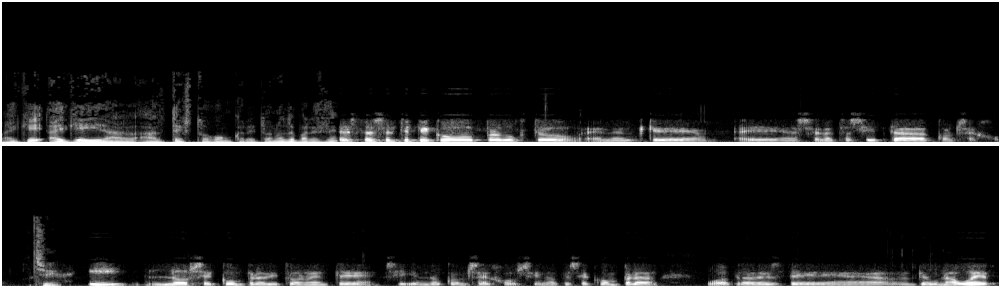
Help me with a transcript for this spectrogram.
hay que hay que ir al, texto concreto, ¿no te parece? Este es el típico producto en el que eh, se necesita consejo. Sí. Y no se compra habitualmente siguiendo consejos, sino que se compra o a través de, una web,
